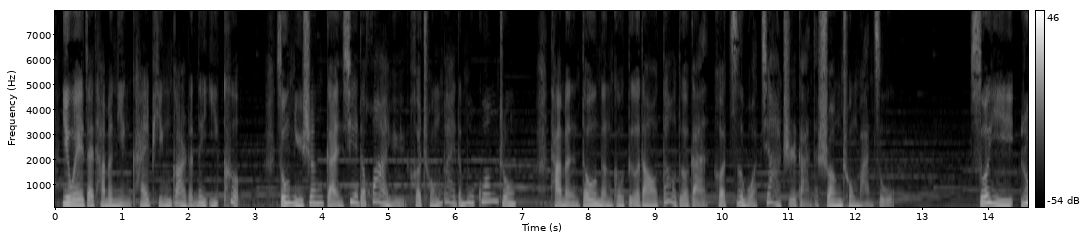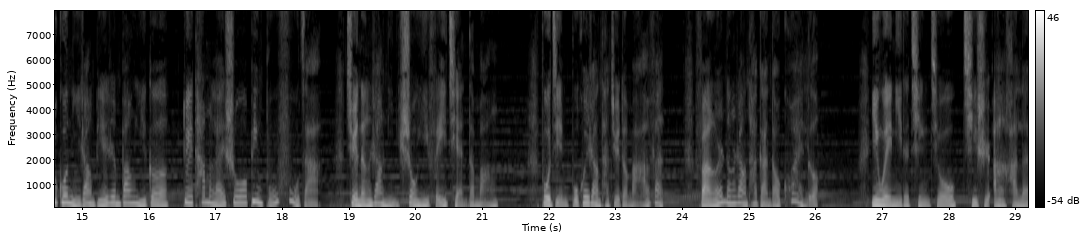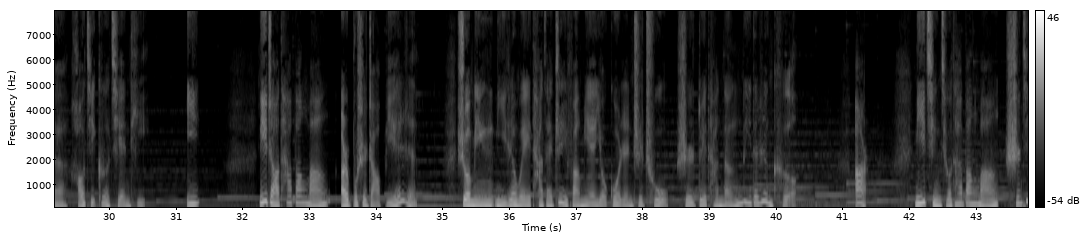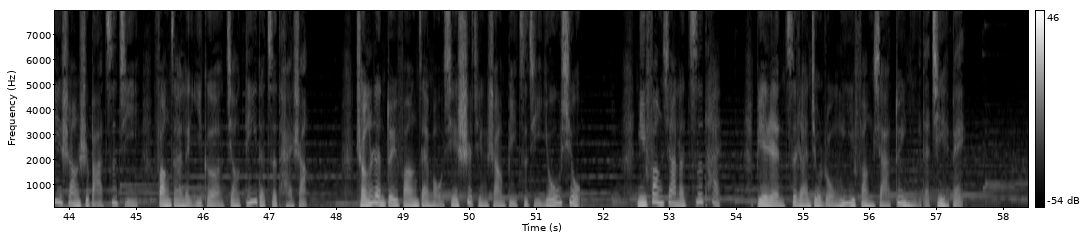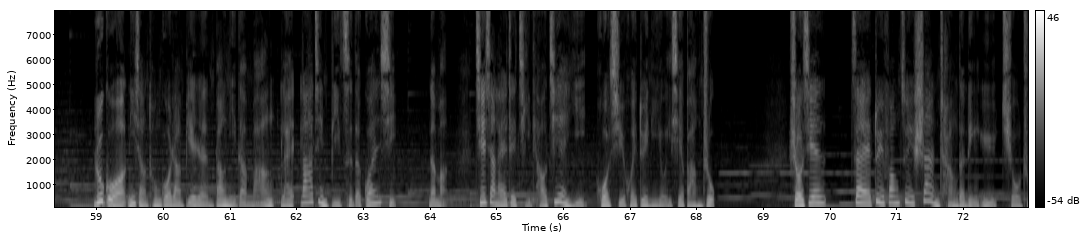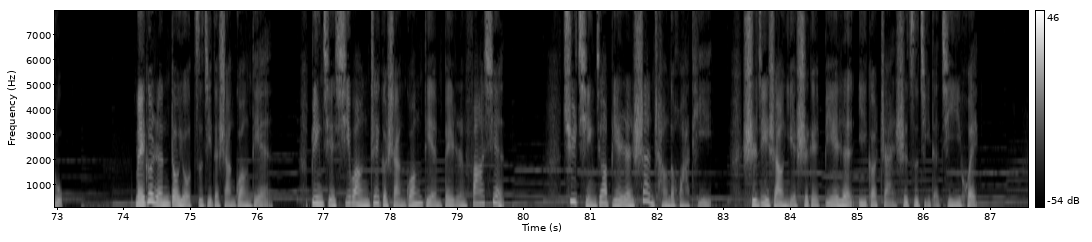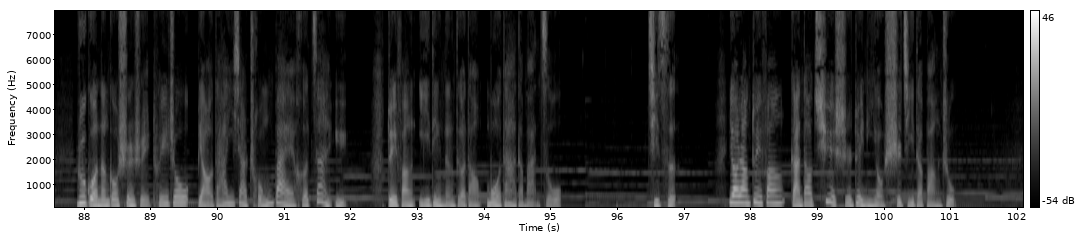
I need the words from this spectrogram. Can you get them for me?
因为在他们拧开瓶盖的那一刻，从女生感谢的话语和崇拜的目光中。他们都能够得到道德感和自我价值感的双重满足。所以，如果你让别人帮一个对他们来说并不复杂，却能让你受益匪浅的忙，不仅不会让他觉得麻烦，反而能让他感到快乐，因为你的请求其实暗含了好几个前提：一，你找他帮忙，而不是找别人。说明你认为他在这方面有过人之处，是对他能力的认可。二，你请求他帮忙，实际上是把自己放在了一个较低的姿态上，承认对方在某些事情上比自己优秀。你放下了姿态，别人自然就容易放下对你的戒备。如果你想通过让别人帮你的忙来拉近彼此的关系，那么。接下来这几条建议或许会对你有一些帮助。首先，在对方最擅长的领域求助。每个人都有自己的闪光点，并且希望这个闪光点被人发现。去请教别人擅长的话题，实际上也是给别人一个展示自己的机会。如果能够顺水推舟，表达一下崇拜和赞誉。对方一定能得到莫大的满足。其次，要让对方感到确实对你有实际的帮助。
